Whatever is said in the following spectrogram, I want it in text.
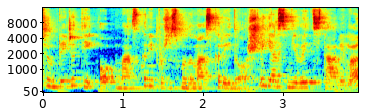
ću vam pričati o maskari, pošto smo do maskara i došli. Ja sam je već stavila,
